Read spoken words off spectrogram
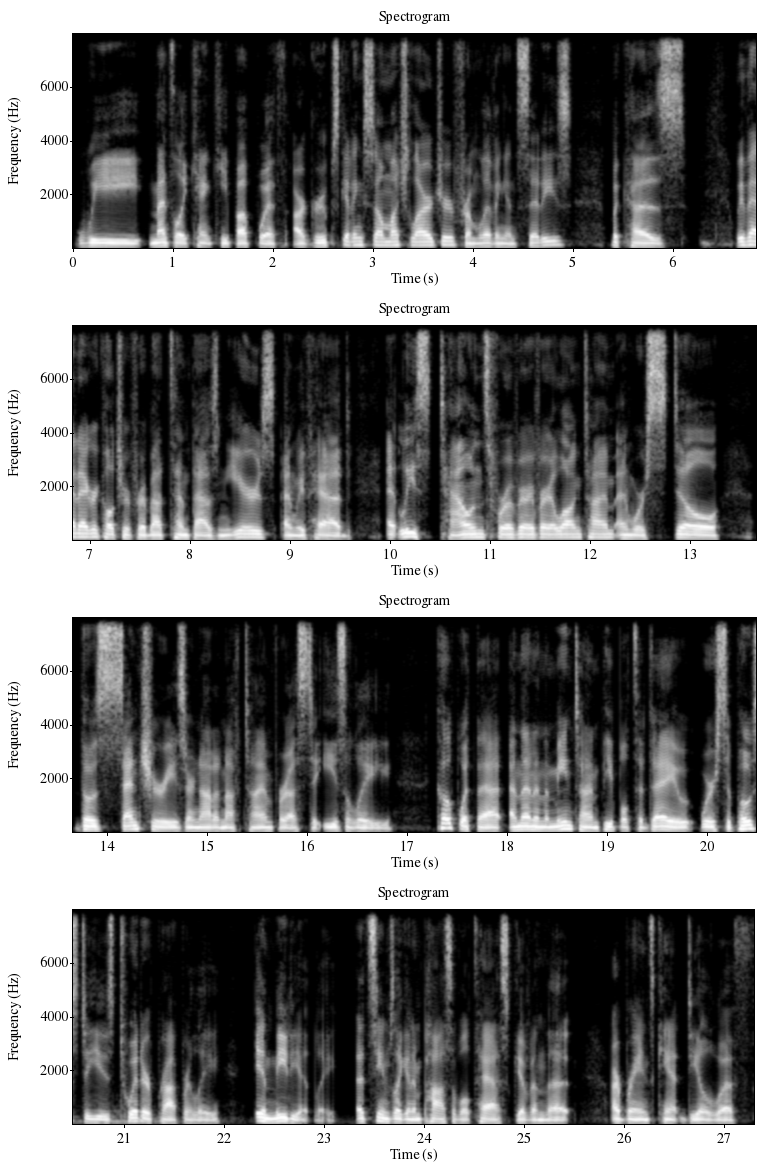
we mentally can't keep up with our groups getting so much larger from living in cities because we've had agriculture for about 10,000 years and we've had at least towns for a very, very long time. And we're still, those centuries are not enough time for us to easily cope with that. And then in the meantime, people today, we're supposed to use Twitter properly immediately. It seems like an impossible task given that our brains can't deal with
